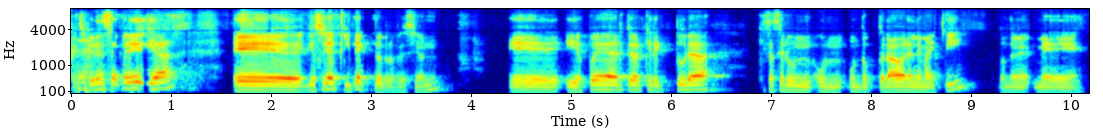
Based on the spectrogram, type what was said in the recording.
Experiencia previa, eh, yo soy arquitecto de profesión eh, y después de haber estudiado arquitectura quise hacer un, un, doctorado en el MIT, donde me,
